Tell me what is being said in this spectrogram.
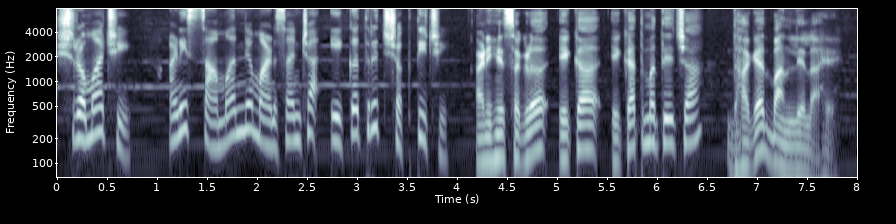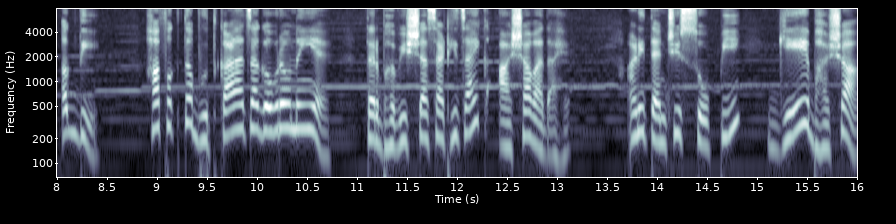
श्रमाची आणि सामान्य माणसांच्या एकत्रित शक्तीची. आणि हे सगळं एका एकात्मतेच्या धाग्यात बांधलेलं आहे. अगदी. हा फक्त भूतकाळाचा गौरव नाहीये तर भविष्यासाठीचा एक आशावाद आहे. आणि त्यांची सोपी गे भाषा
